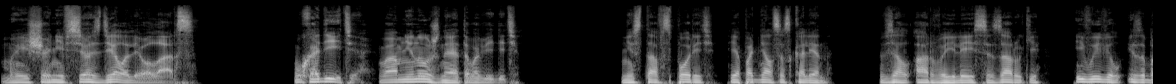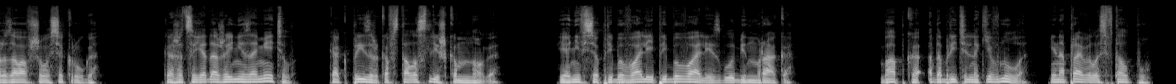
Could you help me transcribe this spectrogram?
«Мы еще не все сделали, Оларс. Уходите, вам не нужно этого видеть». Не став спорить, я поднялся с колен, взял Арва и Лейсе за руки и вывел из образовавшегося круга. Кажется, я даже и не заметил, как призраков стало слишком много. И они все пребывали и пребывали из глубин мрака. Бабка одобрительно кивнула и направилась в толпу.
